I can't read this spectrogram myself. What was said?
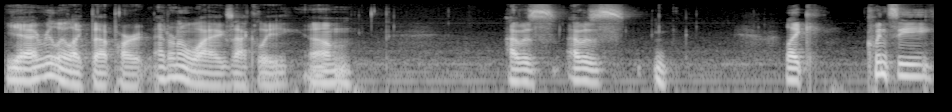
Yeah, I really like that part. I don't know why exactly. Um, I was I was like Quincy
